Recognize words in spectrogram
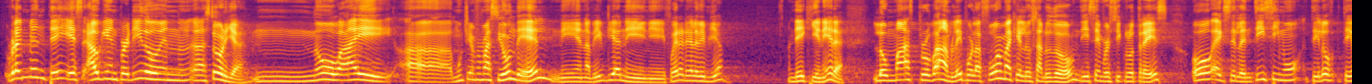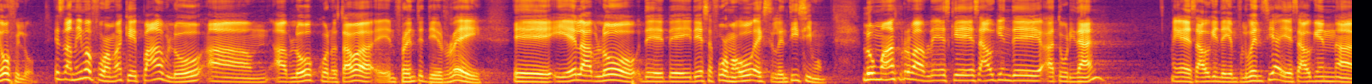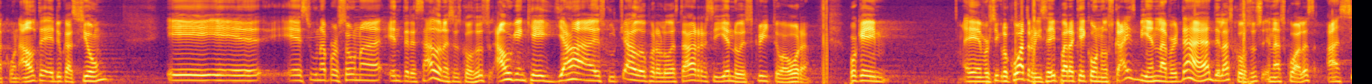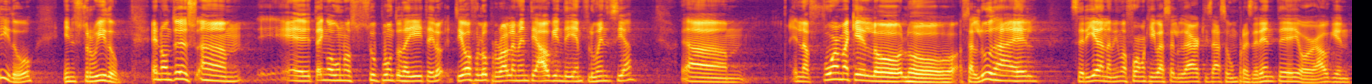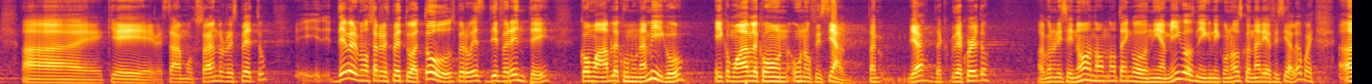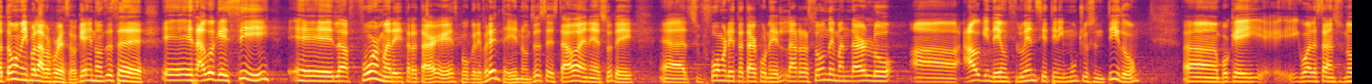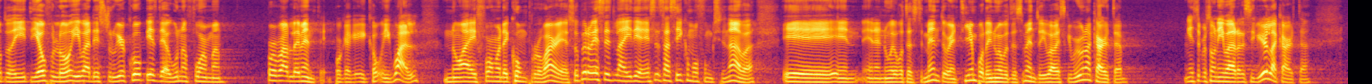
Realmente es alguien perdido en la historia. Mm, No hay ah, mucha información de él, ni en la Biblia, ni, ni fuera de la Biblia, de quién era. Lo más probable, por la forma que lo saludó, dice en versículo 3, oh excelentísimo Teó- Teófilo. Es la misma forma que Pablo habló cuando estaba en frente del rey. Eh, y él habló de- de esa forma, oh excelentísimo. Lo más probable es que es alguien de autoridad, es alguien de influencia, es alguien ah, con alta educación. Eh, es una persona interesada en esas cosas, alguien que ya ha escuchado, pero lo está recibiendo escrito ahora. Porque en versículo 4 dice, para que conozcáis bien la verdad de las cosas en las cuales has sido instruido. Entonces, um, eh, tengo unos subpuntos ahí. Teófilo, probablemente alguien de influencia. Um, en la forma que lo, lo, saluda a él, sería en la misma forma que iba a saludar quizás a un presidente o a alguien uh, que está mostrando respeto. Debe mostrar respeto a todos, pero es diferente como habla con un amigo y como habla con un oficial. ¿Ya? ¿De acuerdo? Algunos dicen, no, no, no tengo ni amigos ni, ni conozco a nadie oficial. Ah, pues, uh, tomo mi palabra por eso, ¿ok? Entonces, eh, es algo que sí, eh, la forma de tratar es poco diferente. Entonces, estaba en eso de uh, su forma de tratar con él. La razón de mandarlo a alguien de influencia tiene mucho sentido. Uh, porque igual está en sus notas de Teófilo, iba a destruir copias de alguna forma Probablemente, porque igual no hay forma de comprobar eso, pero esa es la idea, esa es así como funcionaba eh, en, el Nuevo Testamento, en el tiempo del Nuevo Testamento. Iba a escribir una carta, y esa persona iba a recibir la carta,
